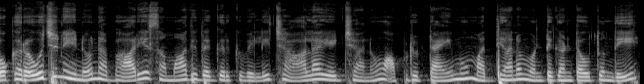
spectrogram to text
ఒకరోజు నేను నా భార్య సమాధి దగ్గరకు వెళ్ళి చాలా ఏడ్చాను. అప్పుడు టైము మధ్యాహ్నం ఒంటి గంట అవుతుంది.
